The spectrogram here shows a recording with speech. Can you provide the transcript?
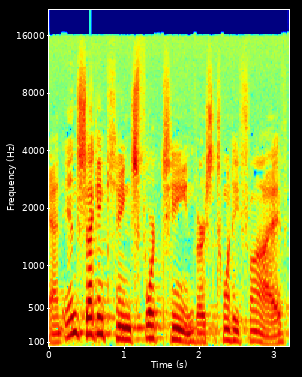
And in 2 Kings 14, verse 25,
